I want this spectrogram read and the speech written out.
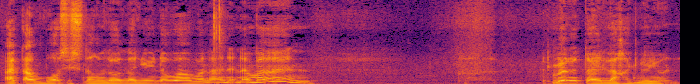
At ang boses ng lola niyo'y nawawala na naman. Meron tayong lakad ngayon.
